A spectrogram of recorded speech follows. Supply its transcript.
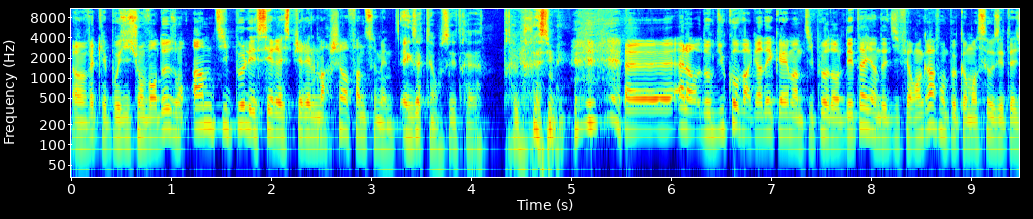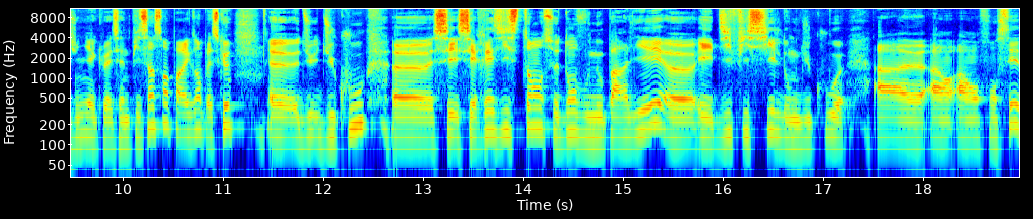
en fait, les positions vendeuses ont un petit peu laissé respirer le marché en fin de semaine. Exactement, c'est très, très bien résumé. euh, alors donc du coup on va regarder quand même un petit peu dans le détail un des différents graphes. On peut commencer aux États-Unis avec le S&P 500 par exemple. Est-ce que euh, du, coup, euh, ces, résistances dont vous nous parliez est difficile donc du coup à, enfoncer?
